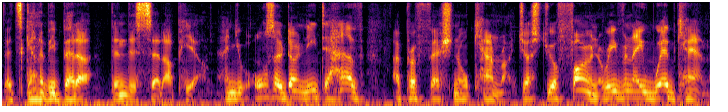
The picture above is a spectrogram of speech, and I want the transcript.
that's gonna be better than this setup here. And you also don't need to have a professional camera. Just your phone or even a webcam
